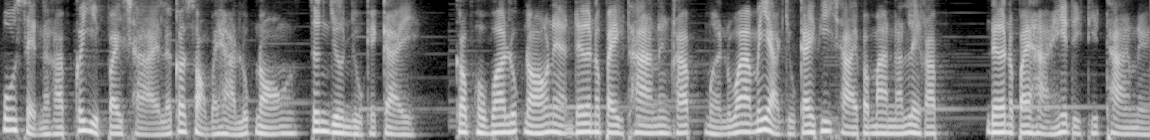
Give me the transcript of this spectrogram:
พูดเสร็จนะครับ ก็หยิบไฟฉายแล้วก็ส่องไปหาลูกน้อง ซึ่งยืนอยู่ไกลๆ ก็พบว่าลูกน้องเนี่ยเดินออกไปอีกทางหนึ่งครับ เหมือนว่าไม่อยากอยู่ใกล้พี่ชายประมาณนั้นเลยครับ เดินออกไปหาเห็ดอีกทิศทางหนึ่ง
